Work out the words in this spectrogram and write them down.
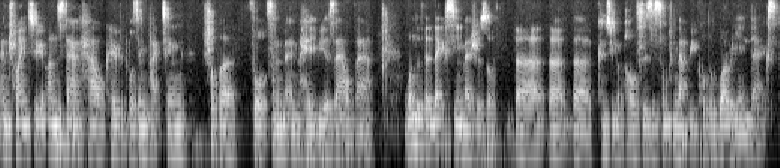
and trying to understand how COVID was impacting shopper thoughts and, and behaviors out there. One of the legacy measures of the, the, the consumer pulses is something that we call the worry index.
